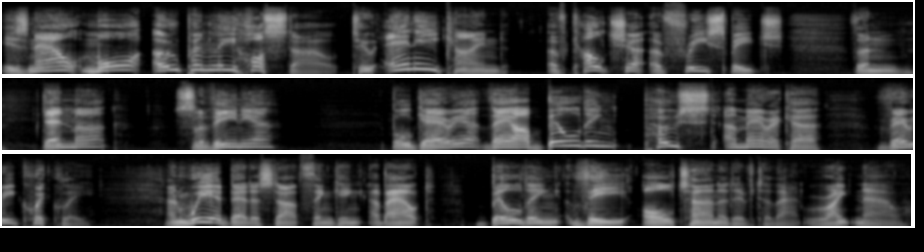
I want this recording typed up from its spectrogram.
is now more openly hostile to any kind of culture of free speech than Denmark, Slovenia, Bulgaria, they are building post America very quickly. And we had better start thinking about building the alternative to that right now.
